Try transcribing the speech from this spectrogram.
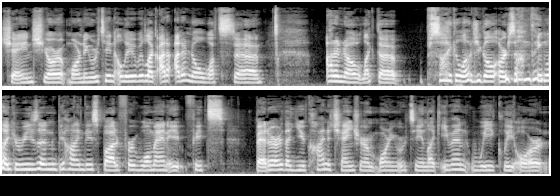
change your morning routine a little bit. Like i, I don't know what's the i don't know like the psychological or something like reason behind this but for women it fits better that you kind of change your morning routine like even weekly or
